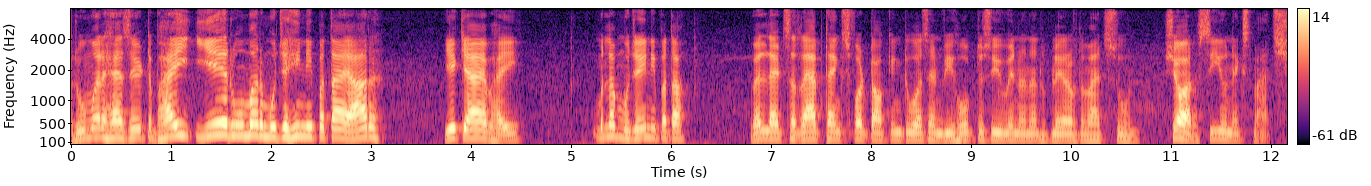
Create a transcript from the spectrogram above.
रूमर हैज़ इट भाई, ये रूमर मुझे ही नहीं पता यार। ये क्या है भाई? मतलब मुझे ही नहीं पता। Well that's a wrap thanks for talking to us and we hope to see you in another player of the match soon sure see you next match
